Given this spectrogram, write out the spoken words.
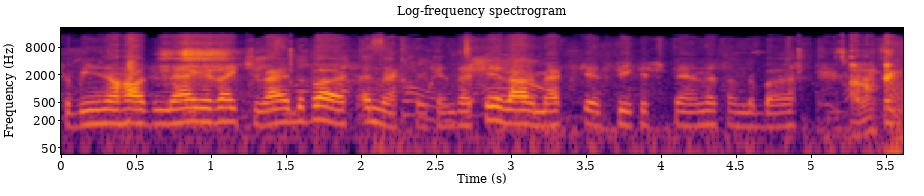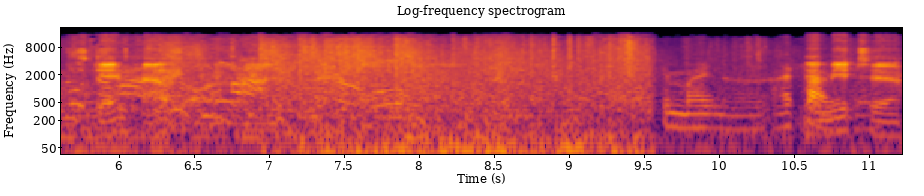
Cause we know how the Nagas like to ride the bus, and Mexicans. I see a lot of Mexicans speaking Spanish on the bus. I don't think this game has auto. It might not. I Yeah, me too. did.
